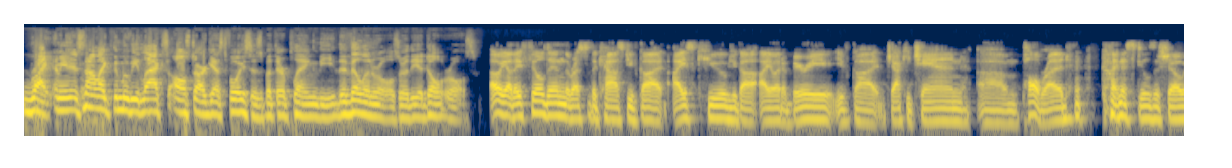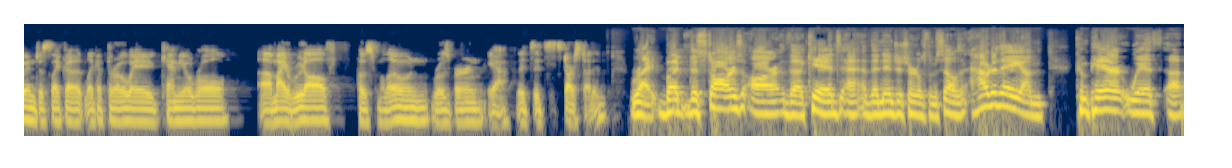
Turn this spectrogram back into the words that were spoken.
Right. I mean, it's not like the movie lacks all-star guest voices, but they're playing the the villain roles or the adult roles. Oh yeah, they filled in the rest of the cast. You've got Ice Cube, you got Ayo Edebiri, you've got Jackie Chan, um, Paul Rudd kind of steals the show in just like a like a throwaway cameo role. Uh, Maya Rudolph, Post Malone, Rose Byrne. Yeah, it's it's star studded. Right, but the stars are the kids, uh, the Ninja Turtles themselves. How do they um compare with uh,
